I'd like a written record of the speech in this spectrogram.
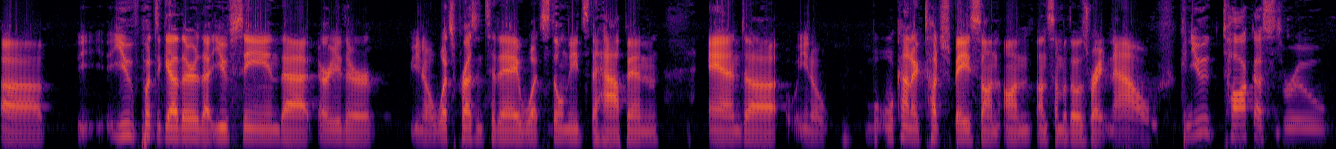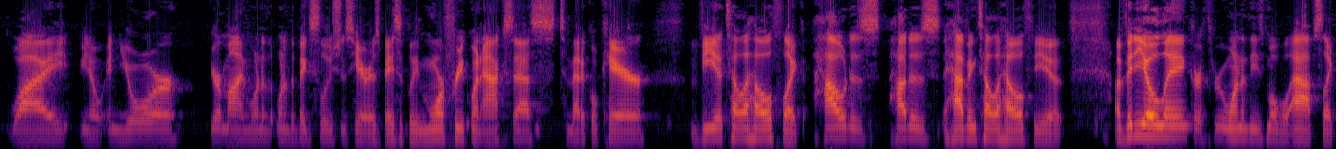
uh, you've put together that you've seen that are either you know what's present today, what still needs to happen, and uh, you know we'll kind of touch base on on on some of those right now. Can you talk us through why you know in your your mind, one of the, one of the big solutions here is basically more frequent access to medical care via telehealth. Like, how does how does having telehealth via a video link or through one of these mobile apps, like,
